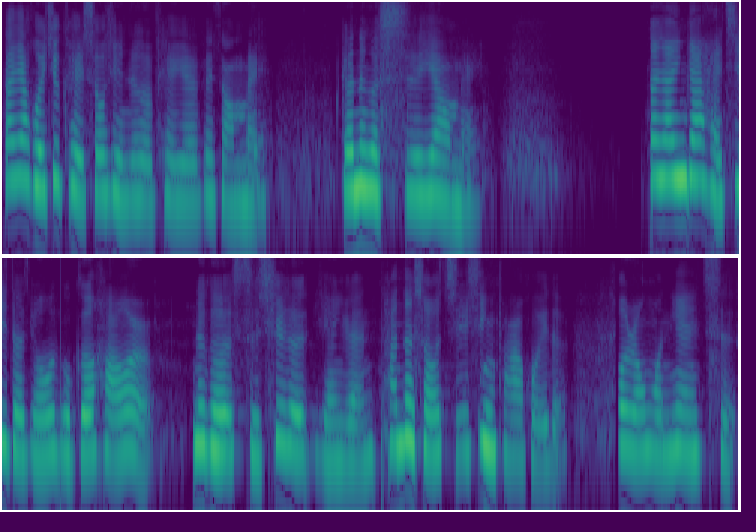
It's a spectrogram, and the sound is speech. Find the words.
大家回去可以搜寻这个配乐，非常美，跟那个诗一样美。大家应该还记得由鲁格豪尔那个死去的演员，他那时候即兴发挥的。我容我念一次：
